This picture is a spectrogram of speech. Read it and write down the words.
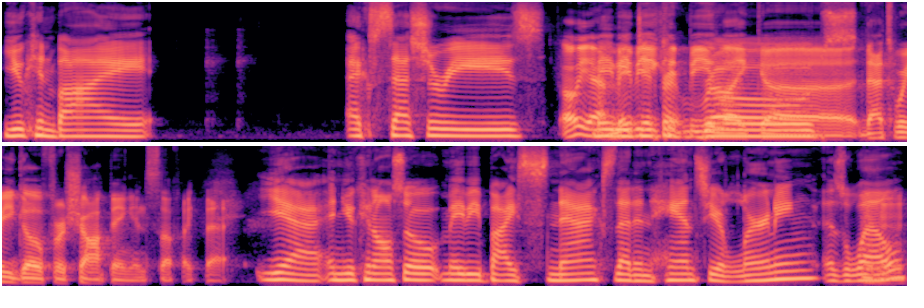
You can buy accessories. Oh yeah, maybe maybe, it could be like uh, robes. that's where you go for shopping and stuff like that. Yeah, and you can also maybe buy snacks that enhance your learning as well. Mhm.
